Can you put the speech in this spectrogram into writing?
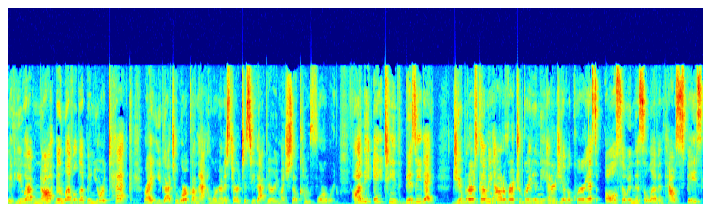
if you have not been leveled up in your tech, right, you got to work on on that, and we're going to start to see that very much so come forward. On the 18th, busy day. Jupiter's coming out of retrograde in the energy of Aquarius, also in this 11th house space,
